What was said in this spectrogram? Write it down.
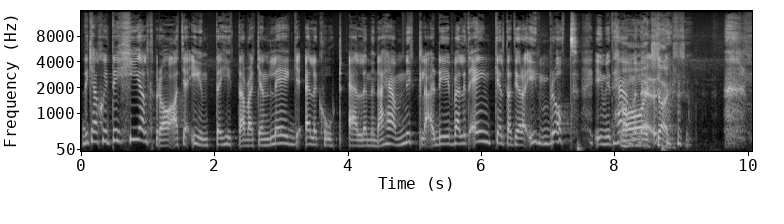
det kanske inte är helt bra att jag inte hittar varken lägg eller kort eller mina hemnycklar. Det är väldigt enkelt att göra inbrott i mitt hem Ja, nu. exakt.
